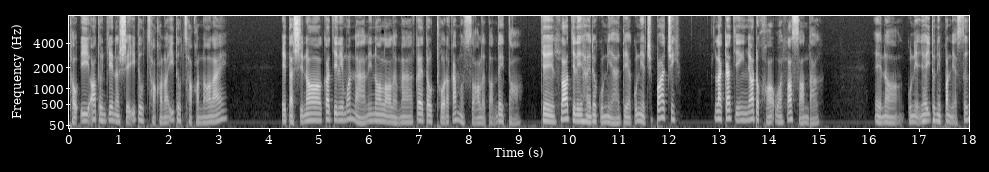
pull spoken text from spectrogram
thầu y ở tuần trên là sẽ ít tu sọ khó nó ít tu sọ khó nó lại ít ta chỉ nó có chỉ li món nà li nó lo rồi mà cái tàu thua đã cái một sọ là tận đây tỏ. Chỉ lo chỉ li hay đâu cũng nhẹ thì cũng nhẹ chỉ ba chi. Là cái chỉ nhớ được khó, và lo sọn đỡ. Ê nó cũng nhẹ như ít tu này bao nhẹ sư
